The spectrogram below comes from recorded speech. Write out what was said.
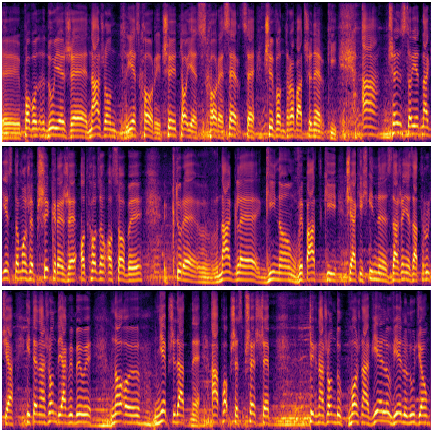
yy, powoduje, że narząd jest chory. Czy to jest chore serce, czy wątroba, czy nerki. A często jednak jest to może przykre, że odchodzą osoby, które nagle giną, wypadki, czy jakieś inne zdarzenia, zatrucia i te narządy jakby były no, yy, nieprzydatne. A poprzez przeszczep tych narządów można wielu, wielu ludziom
